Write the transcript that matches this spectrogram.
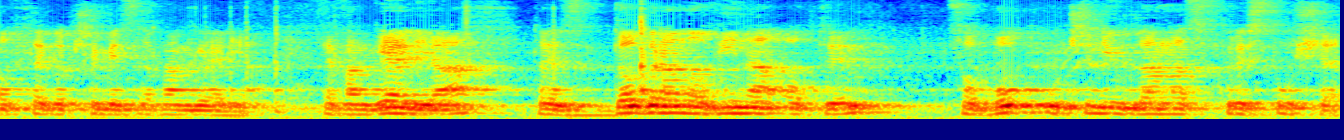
od tego, czym jest Ewangelia. Ewangelia to jest dobra nowina o tym, co Bóg uczynił dla nas w Chrystusie.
